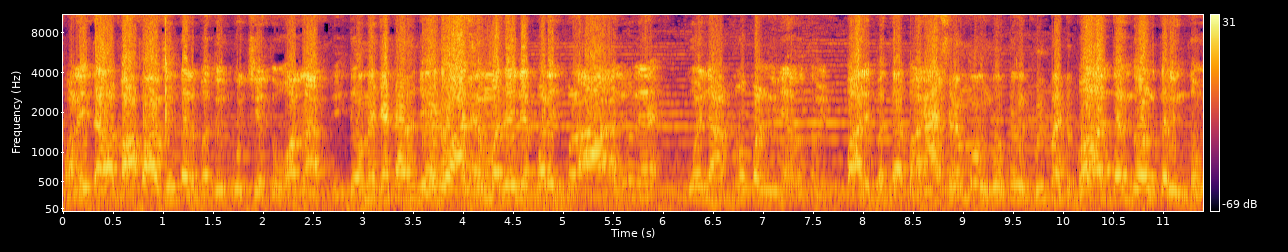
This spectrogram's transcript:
પણ એ તારા બાપ આવશે તને બધું પૂછશે તું ઓર રાખ દે તો અમે જતા રહો જોડો આશ્રમમાં જઈને પડીશ પણ આ આજુ ને કોઈ આટલો પણ નહીં આવે તમે બારે બધા બારે આશ્રમમાં ઊંઘો તમે ફૂલપાટ ઉપર? ધન દોન કરીને દઉં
